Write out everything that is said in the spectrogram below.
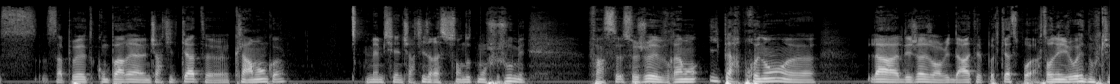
ça peut être comparé à Uncharted 4 euh, clairement quoi même si Uncharted reste sans doute mon chouchou mais enfin ce, ce jeu est vraiment hyper prenant euh, là déjà j'ai envie d'arrêter le podcast pour retourner y jouer donc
